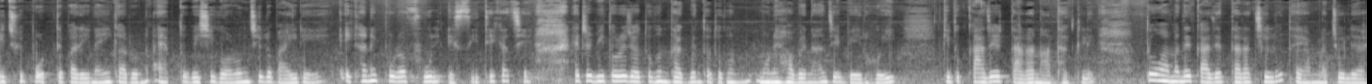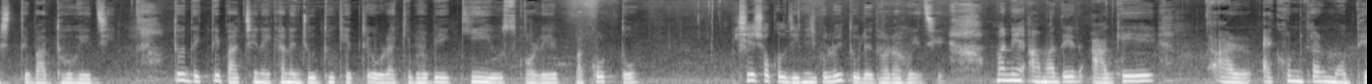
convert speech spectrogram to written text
কিছুই পড়তে পারি নাই, কারণ এত বেশি গরম ছিল বাইরে। এখানে পুরো ফুল এসি ঠিক আছে? এটার ভিতরে যতক্ষণ থাকবেন ততক্ষণ মনে হবে না যে বের হই, কিন্তু কাজের তারা না থাকলে। তো আমাদের কাজের তারা ছিল, তাই আমরা চলে আসতে বাধ্য হয়েছি। তো দেখতেই পাচ্ছেন এখানে যুদ্ধক্ষেত্রে ওরা কীভাবে কি ইউজ করে বা করতো। সে সকল জিনিসগুলোই তুলে ধরা হয়েছে। মানে আমাদের আগে আর এখনকার মধ্যে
